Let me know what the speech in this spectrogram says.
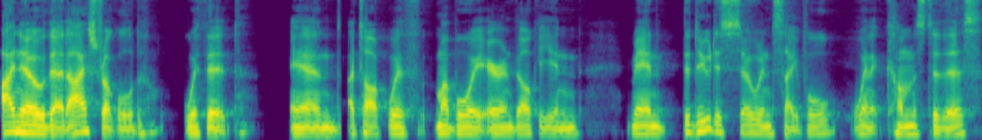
I know that I struggled with it and I talk with my boy Aaron Belke and man, the dude is so insightful when it comes to this.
